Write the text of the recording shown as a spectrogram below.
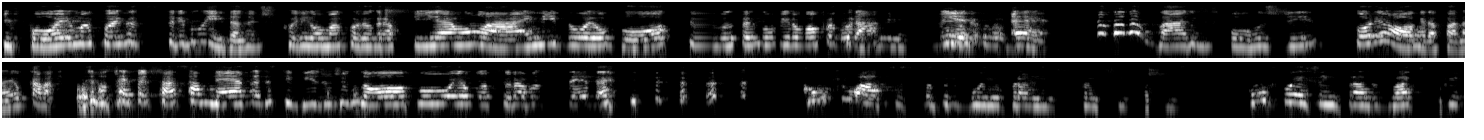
Que foi uma coisa distribuída. A gente criou uma coreografia online do Eu Vou. Se vocês não viram, vou procurar. Viram? É. Eu dava vários esporros de coreógrafa, né? O cara, se você fechar essa meta desse vídeo de novo, eu vou tirar você daí. Como que o Axis contribuiu para isso, para ti, Patrícia? Como foi essa entrada do WhatsApp? Porque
